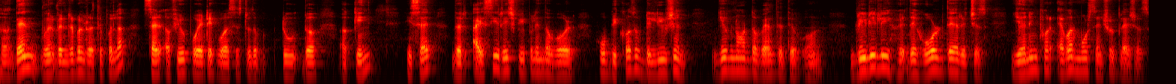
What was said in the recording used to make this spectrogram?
uh, then Venerable Ratthapala said a few poetic verses to the to the uh, king. He said, "That I see rich people in the world who, because of delusion, give not the wealth that they've earned. Greedily they hold their riches, yearning for ever more sensual pleasures.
